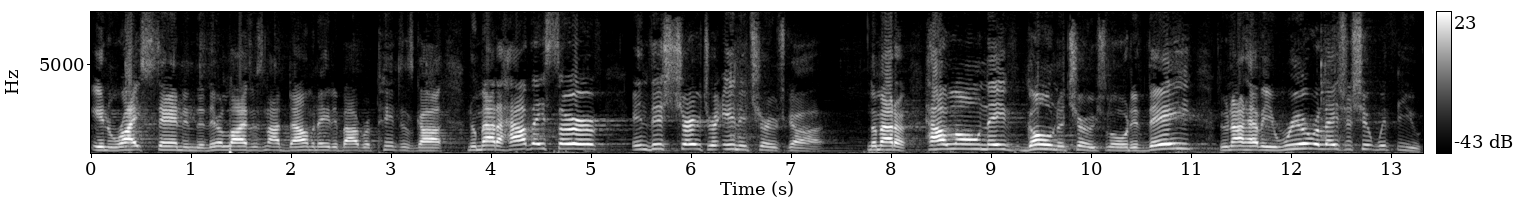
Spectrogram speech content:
in right standing, that their life is not dominated by repentance, God. No matter how they serve in this church or any church, God. No matter how long they've gone to church, Lord, if they do not have a real relationship with you,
